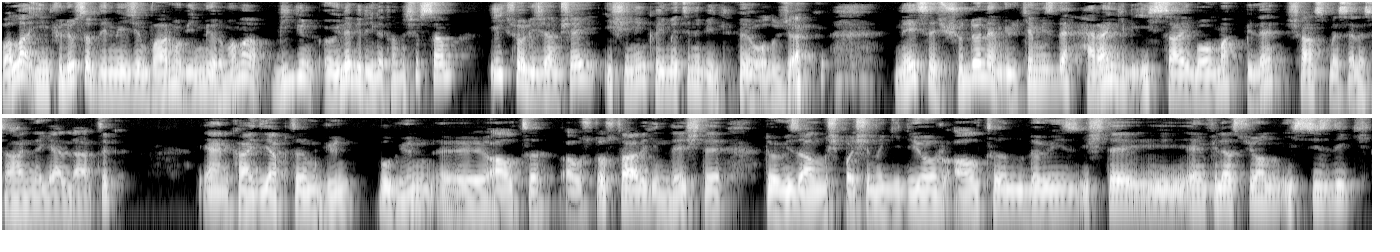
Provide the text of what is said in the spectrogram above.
Valla influencer dinleyicim var mı bilmiyorum ama bir gün öyle biriyle tanışırsam ilk söyleyeceğim şey işinin kıymetini bil olacak. Neyse şu dönem ülkemizde herhangi bir iş sahibi olmak bile şans meselesi haline geldi artık. Yani kaydı yaptığım gün bugün 6 e, Ağustos tarihinde işte döviz almış başını gidiyor, altın, döviz, işte e, enflasyon, işsizlik,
